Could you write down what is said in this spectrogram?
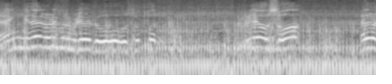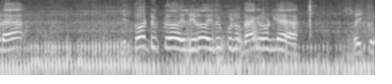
ಹೆಂಗಿದೆ ನೋಡಿ ಗುರು ವಿಡಿಯೋ ಇದು ಸೂಪರ್ ಟ್ರೀ ಹೌಸು ಮೇಲ್ಗಡೆ ಈ ತೋಟಕ್ಕೆ ಇಲ್ಲಿರೋ ಇದಕ್ಕೂ ಬ್ಯಾಕ್ಗ್ರೌಂಡ್ಗೆ ಬೈಕು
